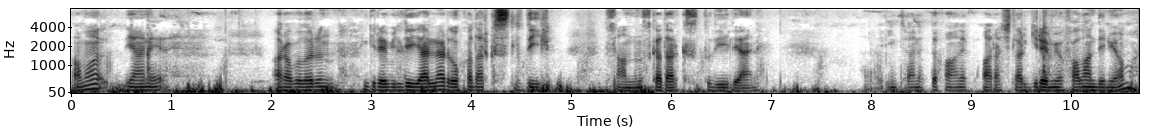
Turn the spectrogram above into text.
Ama yani arabaların girebildiği yerler de o kadar kısıtlı değil. Sandığınız kadar kısıtlı değil yani. Ee, İnternette falan hep araçlar giremiyor falan deniyor ama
